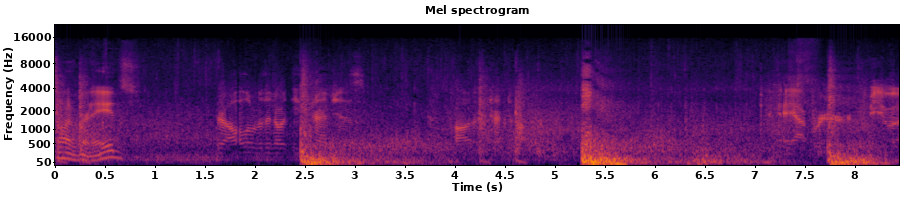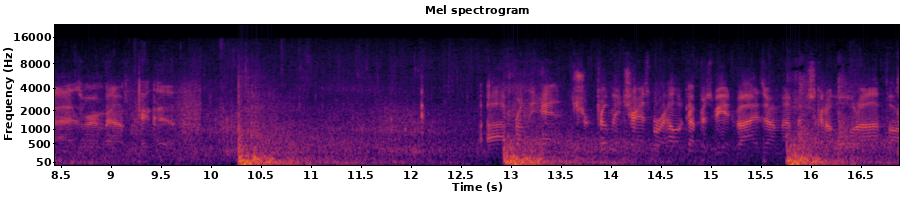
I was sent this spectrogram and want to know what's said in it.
Have grenades? They're all over the northeast trenches. Hey, operator. Be advised, we're inbound for pickup. Uh, from the friendly transport helicopters, be advised. I'm, I'm just gonna hold off on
